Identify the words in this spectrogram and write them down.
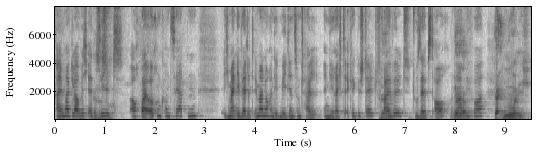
einmal, glaube ich, erzählt, so. auch bei euren Konzerten. Ich meine, ihr werdet immer noch in den Medien zum Teil in die rechte Ecke gestellt, freiwillig. Ja. Du selbst auch, ja. nach wie vor. Ja, nur ich.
